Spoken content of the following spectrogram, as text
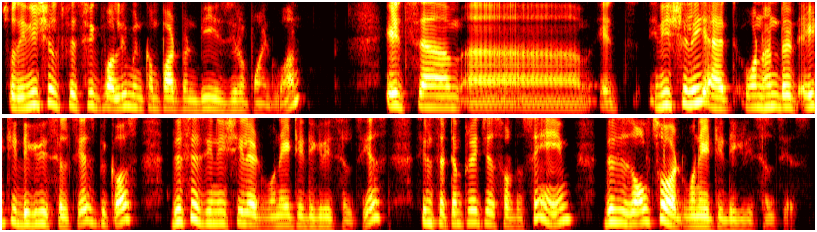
So, the initial specific volume in compartment B is 0.1. It's um, uh, it's initially at 180 degrees Celsius because this is initially at 180 degrees Celsius. Since the temperatures are the same, this is also at 180 degrees Celsius.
